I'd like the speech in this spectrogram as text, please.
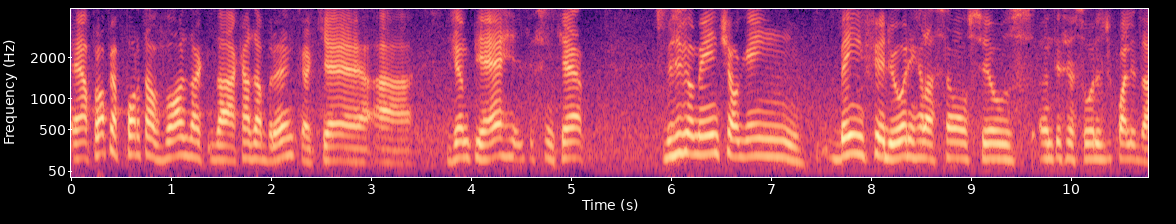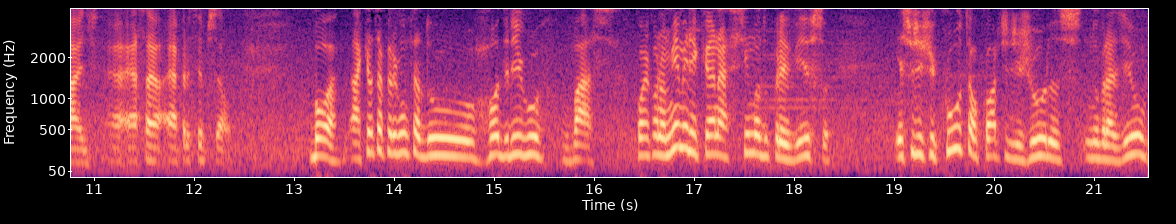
é a própria porta-voz da, da, Casa Branca, que é a Jean-Pierre, que, assim, que é visivelmente alguém bem inferior em relação aos seus antecessores de qualidade. É, essa é a percepção. Boa, aqui outra pergunta do Rodrigo Vaz. Com a economia americana acima do previsto, isso dificulta o corte de juros no Brasil?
